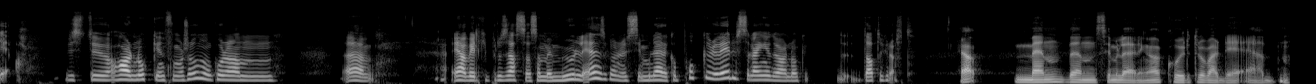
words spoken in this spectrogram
ja, hvis du har nok informasjon om hvordan uh, Ja, hvilke prosesser som er mulige, så kan du simulere hva pokker du vil, så lenge du har nok datakraft. Ja. Men den simuleringa, hvor troverdig er den?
